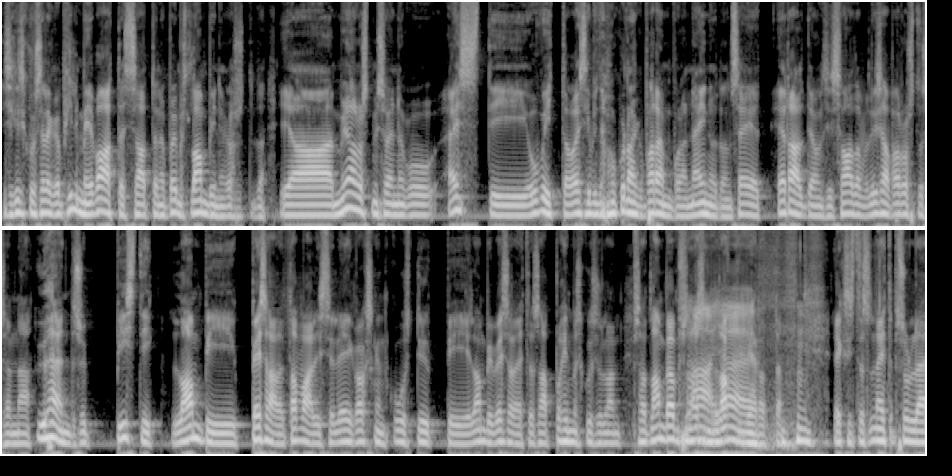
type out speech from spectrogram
isegi siis, kui sellega filmi ei vaata, siis saate nagu põhimõtteliselt lambina kasutada. ja minu arust, mis oli nagu hästi huvitav asi, mida ma kunagi varem pole näinud, on see, et eraldi on siis saadaval lisavarustusena ühendus pistik lambipesale, tavalisele E kakskümmend kuus tüüpi lambipesale, et ta saab põhimõtteliselt, kui sul on, saad Aa, asemel jaa, lakku jaa. keerata. ehk siis ta näitab sulle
